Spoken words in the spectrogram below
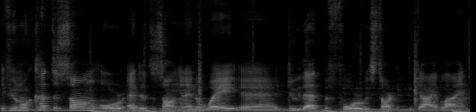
if you want to cut the song or edit the song in any way, uh, do that before we start the guideline.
